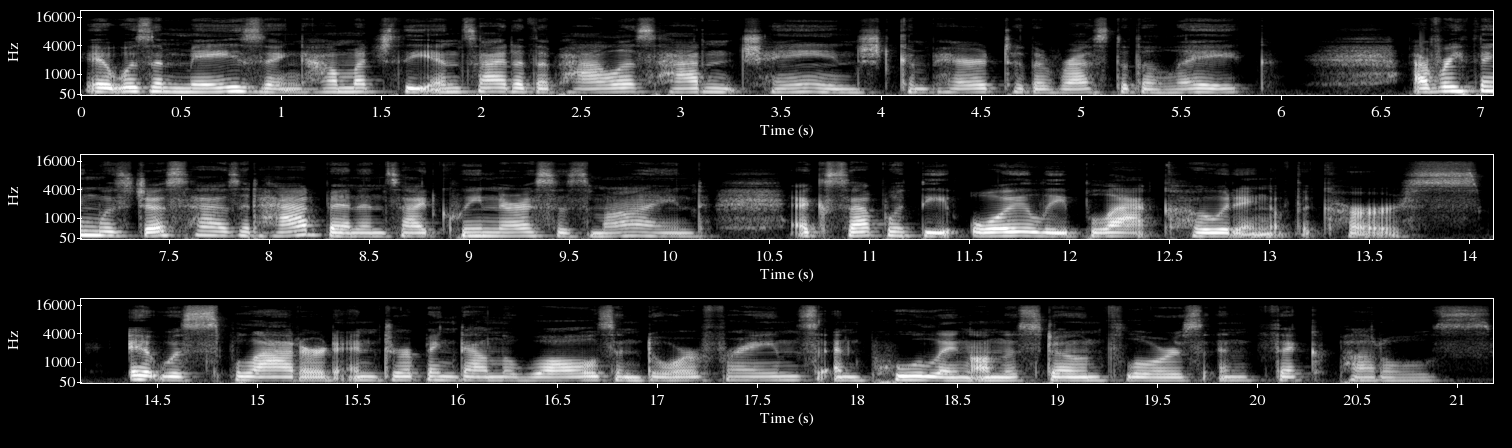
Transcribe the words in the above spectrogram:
It was amazing how much the inside of the palace hadn't changed compared to the rest of the lake. Everything was just as it had been inside Queen Nerissa's mind, except with the oily black coating of the curse. It was splattered and dripping down the walls and door frames and pooling on the stone floors in thick puddles.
